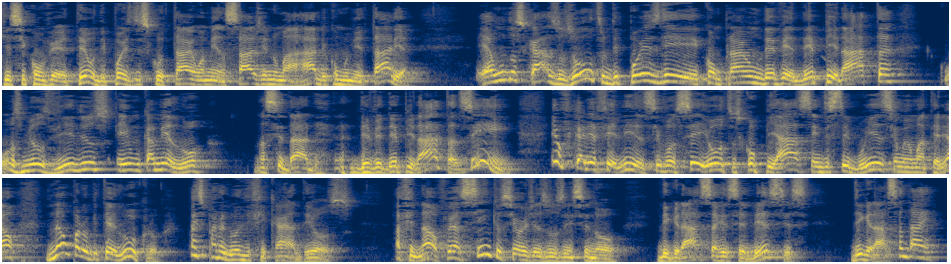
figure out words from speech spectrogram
que se converteu depois de escutar uma mensagem numa rádio comunitária é um dos casos. Outro, depois de comprar um DVD pirata com os meus vídeos em um camelô na cidade. DVD pirata? Sim! Eu ficaria feliz se você e outros copiassem distribuíssem o meu material, não para obter lucro, mas para glorificar a Deus. Afinal, foi assim que o Senhor Jesus ensinou. De graça recebestes, de graça dai.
